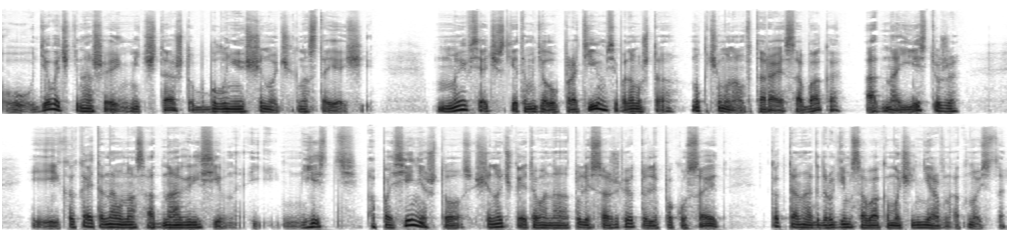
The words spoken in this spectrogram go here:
У девочки нашей мечта, чтобы был у нее щеночек настоящий. Мы всячески этому делу противимся, потому что, ну, к чему нам вторая собака? Одна есть уже – и какая-то она у нас одна агрессивная. Есть опасение, что щеночка этого она то ли сожрет, то ли покусает. Как-то она к другим собакам очень нервно относится.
